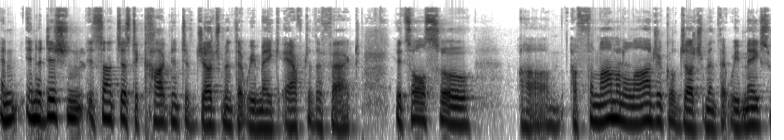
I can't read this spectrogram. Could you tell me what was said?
And in addition, it's not just a cognitive judgment that we make after the fact, it's also um, a phenomenological judgment that we, makes,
